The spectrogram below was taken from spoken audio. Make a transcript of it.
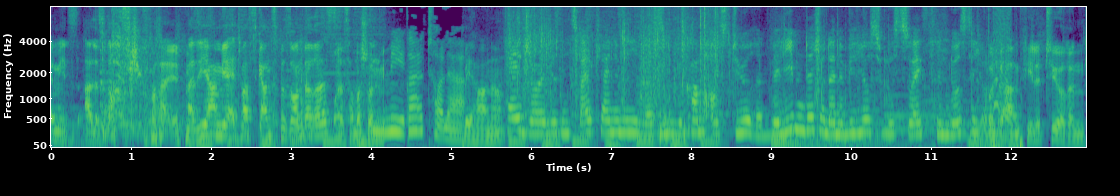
Emmy jetzt ist alles rausgefallen. Also hier haben wir etwas ganz Besonderes. Boah, das ist aber schon ein Mega toller. BH, ne? Hey Joel, wir sind zwei kleine Mini-Würstchen. Wir kommen aus Düren. Wir lieben dich und deine Videos. Du bist so extrem lustig. Und, Und wir haben viele Türen.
